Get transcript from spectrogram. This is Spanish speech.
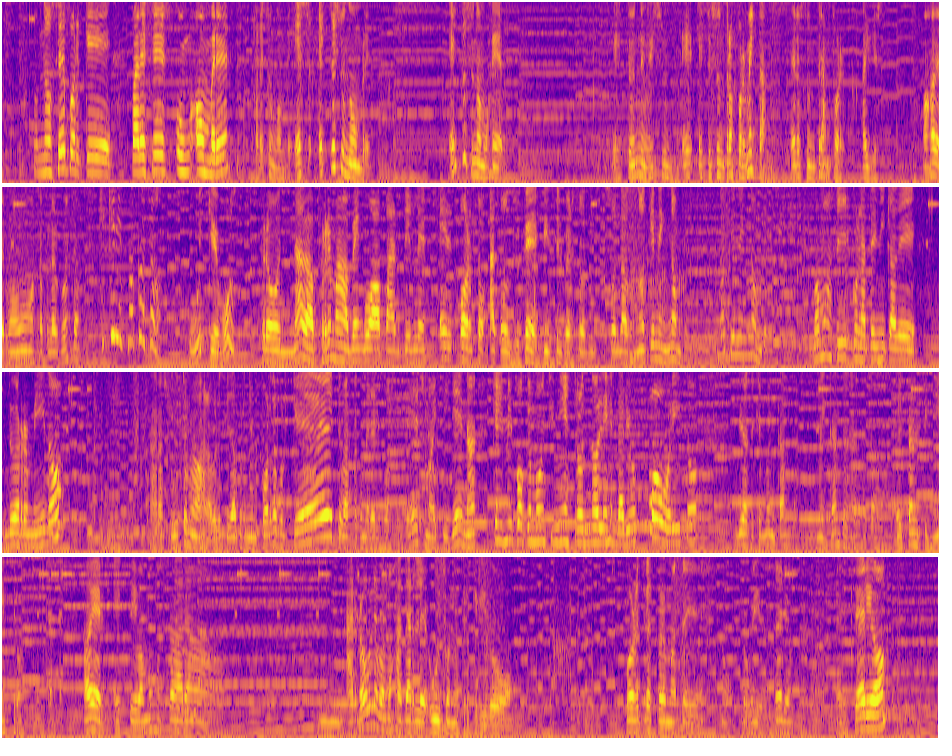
No sé porque pareces un hombre. Parece un hombre. Esto, esto es un hombre. Esto es una mujer. Esto no es un... Eh, esto es un transformista. Eres un transform... Ay Dios. Vamos a ver, vamos a pelear con esta. ¿Qué quieres, cosa? Uy, qué voz. Pero nada, prima, vengo a partirles el orto a todos ustedes, sin Silver Soldado. No tienen nombre. No tienen nombre. Vamos a seguir con la técnica de dormido. Cara susto, me baja la velocidad, pero no importa porque te vas a comer el boss de Smighty Llena, que es mi Pokémon siniestro no legendario favorito. Dios, es que me encanta. Me encanta, o sea, es tan siniestro, me encanta. A ver, este, vamos a usar a... Mm, a Roble, vamos a darle uso a nuestro querido... Por tres, pero más... Eh, no, ¿en serio? ¿En serio?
